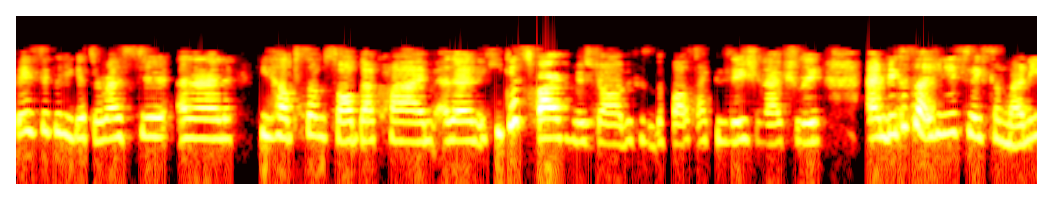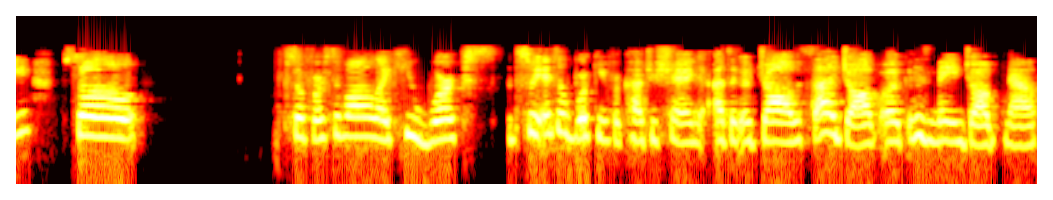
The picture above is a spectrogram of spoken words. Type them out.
basically he gets arrested and then he helps them solve that crime and then he gets fired from his job because of the false accusation actually. And because of that he needs to make some money. So so first of all, like he works, so he ends up working for Huao Chusheng as like a job, side job, or like his main job now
